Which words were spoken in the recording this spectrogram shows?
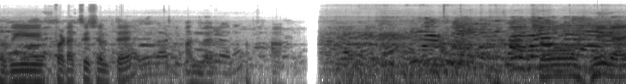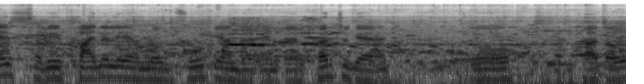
अभी फटक से चलते हैं, अंदर। तो हे गाइस अभी फाइनली हम लोग जू के अंदर एंटर कर चुके हैं। तो दिखाता हूँ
